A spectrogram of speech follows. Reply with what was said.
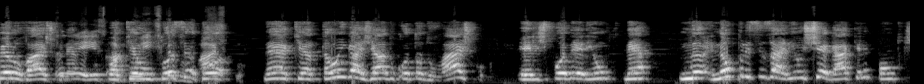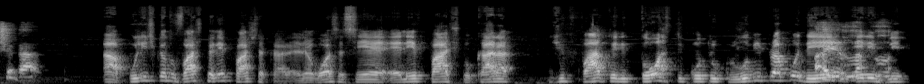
pelo Vasco, né? Isso, Porque o torcedor, né, que é tão engajado quanto o do Vasco, eles poderiam, né, não precisariam chegar àquele ponto que chegaram. A política do Vasco é nefasta, cara. É negócio assim, é, é nefasto. O cara de fato ele torce contra o clube para poder Aí, lá, ele ver.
